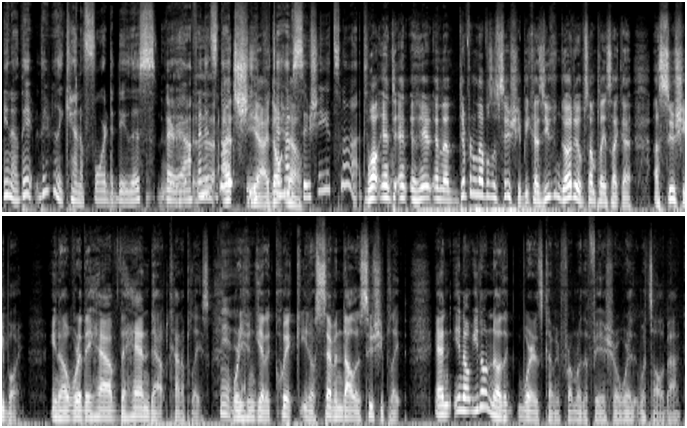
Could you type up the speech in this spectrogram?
you know, they they really can't afford to do this very often. It's Uh, I- not cheap yeah, I don't to have know. sushi. It's not. Well, and and and, here, and the different levels of sushi because you can go to some place like a, a sushi boy, you know, where they have the handout kind of place where you Yeah. can get a quick, you know, seven dollar sushi plate, and you know you don't know the, where it's coming from or the fish or where what's all about,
